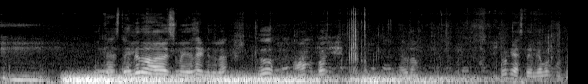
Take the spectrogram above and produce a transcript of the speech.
काय असतं? इकडे तो, हा, सुमे, या साईडने तुला हो हा बघ एकदम तो काय असतं का बघ फक्त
